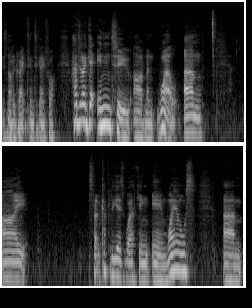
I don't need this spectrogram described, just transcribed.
It's not a great thing to go for. How did I get into Aardman? Well, um, I spent a couple of years working in Wales um,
